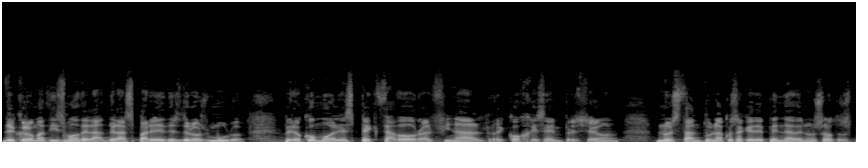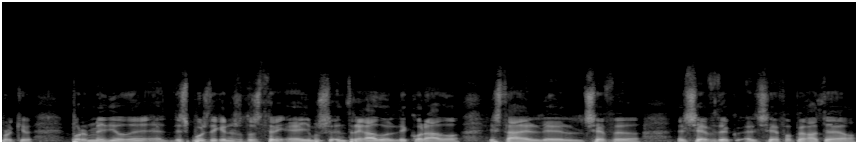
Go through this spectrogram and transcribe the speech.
del cromatismo de, la- de las paredes, de los muros. Pero cómo el espectador al final recoge esa impresión no es tanto una cosa que dependa de nosotros, porque por medio de, después de que nosotros tre- hemos entregado el decorado, está el, chef, eh, el chef, de- el chef operateur,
